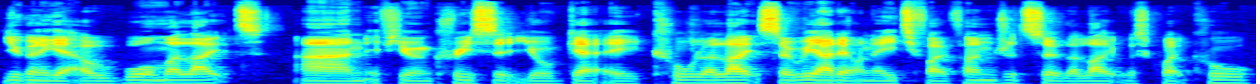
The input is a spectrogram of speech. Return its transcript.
you're going to get a warmer light and if you increase it you'll get a cooler light so we had it on 8500 so the light was quite cool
